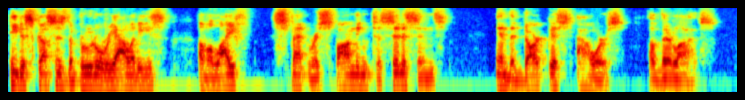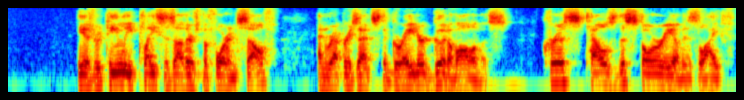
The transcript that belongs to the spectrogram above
He discusses the brutal realities of a life spent responding to citizens in the darkest hours of their lives. He has routinely places others before himself and represents the greater good of all of us. Chris tells the story of his life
